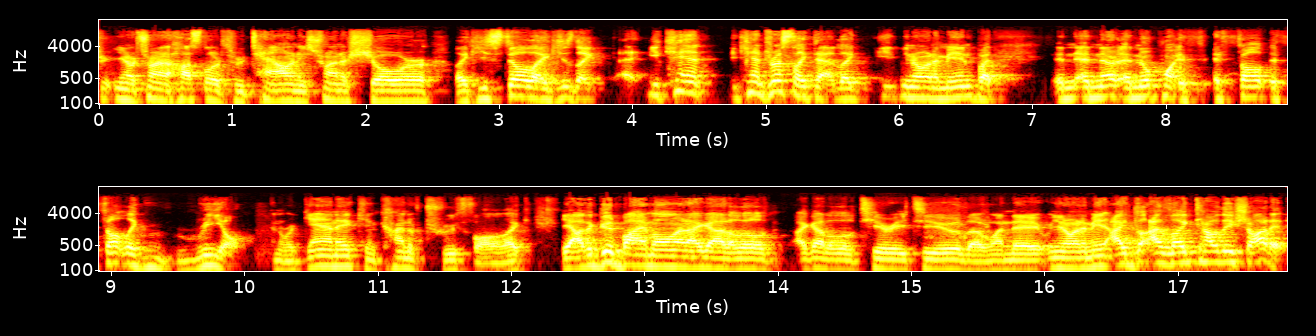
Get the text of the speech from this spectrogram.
you know, trying to hustle her through town. He's trying to show her, like, he's still like, he's like, you can't, you can't dress like that. Like, you know what I mean? But and at no, at no point it, it, felt it felt like real and organic and kind of truthful. Like yeah, the goodbye moment, I got a little I got a little teary too. The one day, you know what I mean? I I liked how they shot it.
